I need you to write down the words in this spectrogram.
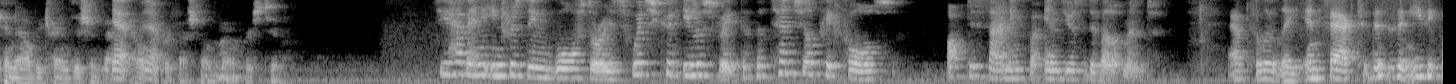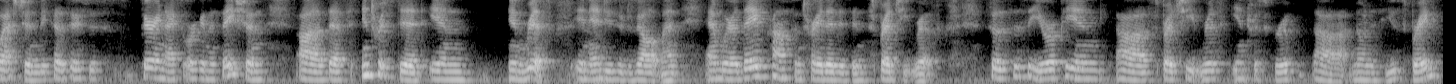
can now be transitioned back yeah, to help yeah. professional mm-hmm. developers too. Do you have any interesting war stories which could illustrate the potential pitfalls of designing for end user development? Absolutely. In fact, this is an easy question because there's this very nice organization uh, that's interested in in risks in end user development, and where they've concentrated is in spreadsheet risks. So this is a European uh, spreadsheet risk interest group uh, known as EuSpRIG,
